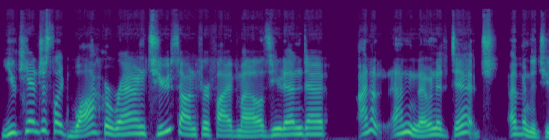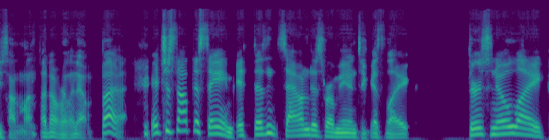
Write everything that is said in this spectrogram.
You can't just like walk around Tucson for five miles. You'd end up, I don't, I don't know, in a ditch. I've been to Tucson once. I don't really know, but it's just not the same. It doesn't sound as romantic as like. There's no like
